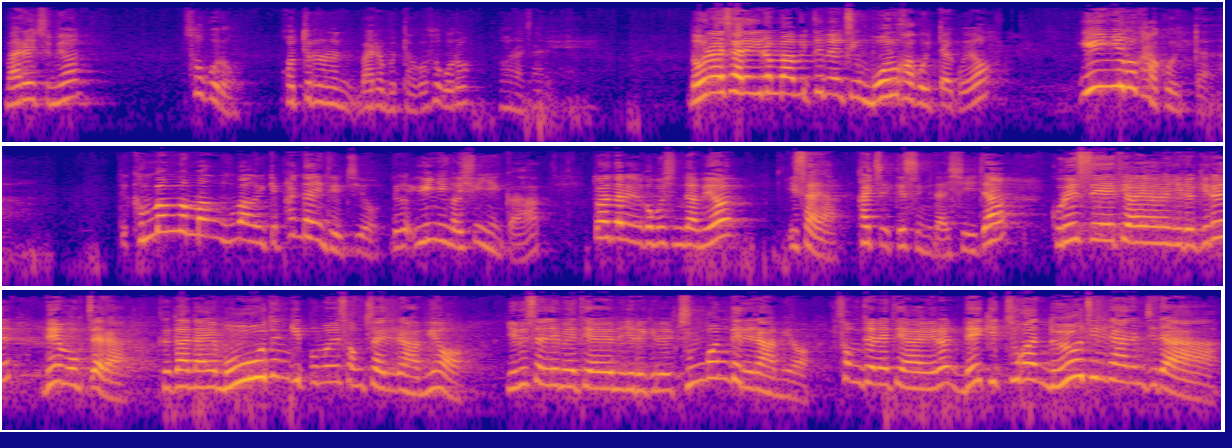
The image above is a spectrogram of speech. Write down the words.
말해주면 속으로 겉으로는 말을 못하고 속으로 너나 잘해. 너나 잘해 이런 마음이 뜨면 지금 뭐로 가고 있다고요? 유인으로 가고 있다. 금방금방 금방 이렇게 판단이 되지요. 내가 유인인가 쉬인인가. 또 하나를 읽어보신다면 이사야 같이 읽겠습니다. 시작. 고레스에 대하여는 이르기를 내 목자라 그가 나의 모든 기쁨을 성취하리라 하며 예루살렘에 대하여는 이르기를 중건되리라 하며 성전에 대하여는 내 기초가 놓여지리라 하는지라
